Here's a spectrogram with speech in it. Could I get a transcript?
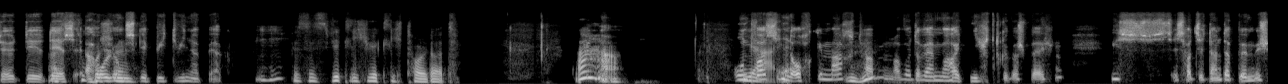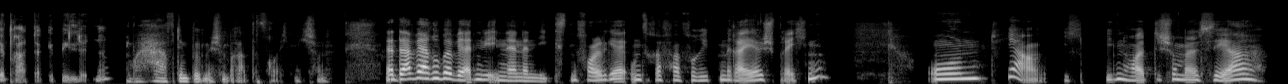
der, der, das Erholungsgebiet schön. Wienerberg. Mhm. Das ist wirklich, wirklich toll dort. Aha. Und ja, was sie ja. noch gemacht mhm. haben, aber da werden wir heute nicht drüber sprechen, ist, es hat sich dann der böhmische Prater gebildet. Ne? Wow, auf den böhmischen Prater freue ich mich schon. Na, darüber werden wir in einer nächsten Folge unserer Favoritenreihe sprechen. Und ja, ich bin heute schon mal sehr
